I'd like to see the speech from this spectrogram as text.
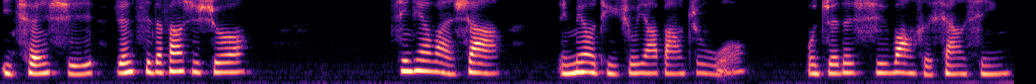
以诚实、仁慈的方式说：“今天晚上你没有提出要帮助我，我觉得失望和伤心。”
